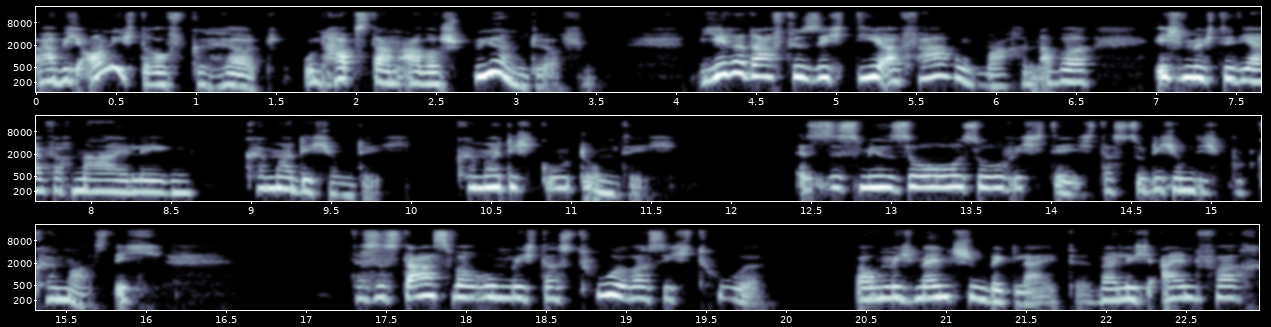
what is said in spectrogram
habe ich auch nicht drauf gehört und hab's dann aber spüren dürfen. Jeder darf für sich die Erfahrung machen, aber ich möchte dir einfach nahelegen, kümmer dich um dich, kümmer dich gut um dich es ist mir so, so wichtig, dass du dich um dich gut kümmerst. Ich, das ist das, warum ich das tue, was ich tue. Warum ich Menschen begleite, weil ich einfach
